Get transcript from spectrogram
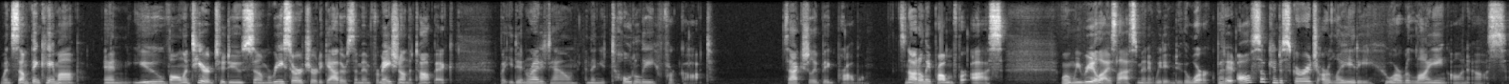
when something came up and you volunteered to do some research or to gather some information on the topic, but you didn't write it down and then you totally forgot? It's actually a big problem. It's not only a problem for us when we realize last minute we didn't do the work, but it also can discourage our laity who are relying on us.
